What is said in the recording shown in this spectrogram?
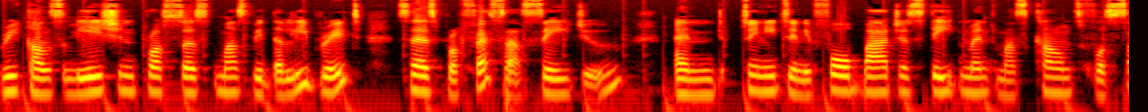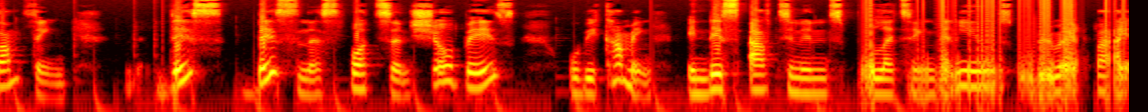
Reconciliation process must be deliberate, says Professor Seidu. And 2024 budget statement must count for something. This business, sports, and showbiz will be coming in this afternoon's bulletin. The news will be read by.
